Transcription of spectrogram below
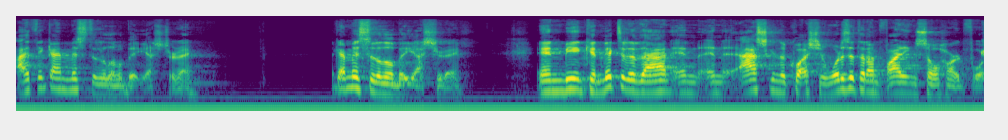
I think I missed it a little bit yesterday. Think I missed it a little bit yesterday. And being convicted of that and, and asking the question, what is it that I'm fighting so hard for?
